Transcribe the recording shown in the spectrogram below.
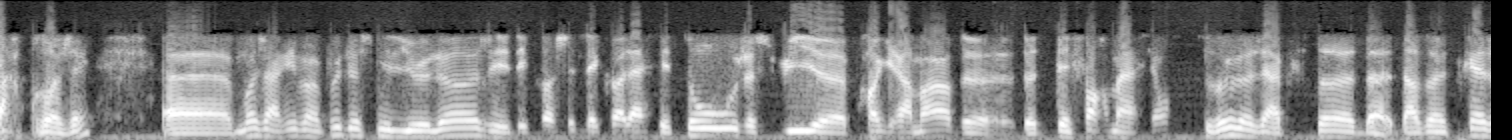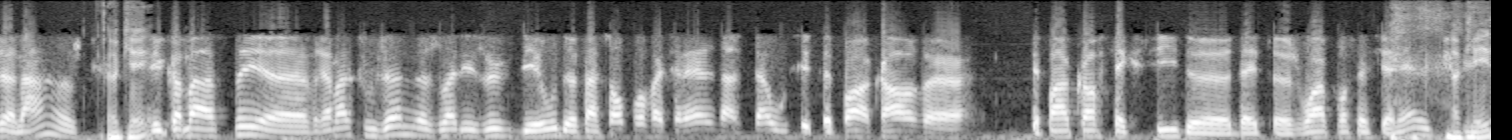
par projet. Euh, moi, j'arrive un peu de ce milieu-là. J'ai décroché de l'école assez tôt. Je suis euh, programmeur de, de déformation, si tu veux. J'ai appris ça de- dans un très jeune âge. J'ai commencé euh, vraiment tout jeune, là, jouer à des jeux vidéo de façon professionnelle dans le temps où c'était pas encore c'était pas encore sexy d'être joueur professionnel. Puis,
